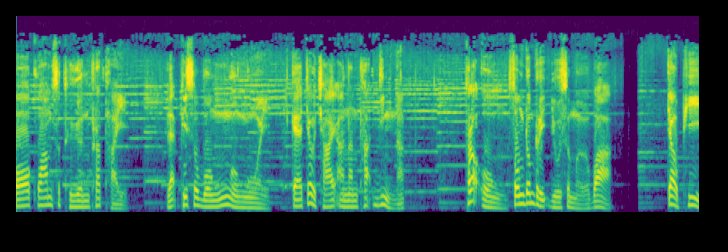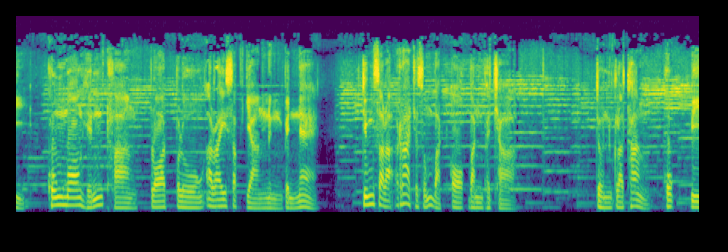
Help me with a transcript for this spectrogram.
ก่อความสะเทือนพระไทย และพิศวงงงงวย แก่เจ้าชายอนันทะยิ่งนัก พระองค์ทรงดำริอยู่เสมอว่า เจ้าพี่คงมองเห็นทางปลอดโปร่งอะไรสักอย่างหนึ่งเป็นแน่ จึงสละราชสมบัติออกบรรพชา จนกระทั่งหกปี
